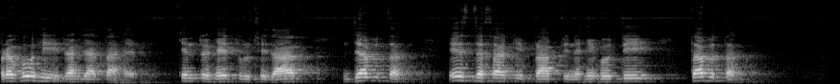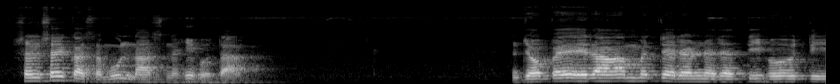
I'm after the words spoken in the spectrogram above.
प्रभु ही रह जाता है। किंतु हे तुलसीदास, जब तक इस दशा की प्राप्ति नहीं होती, तब तक संशय का समूल नाश नहीं होता। जो पे राम चरण रति होती,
